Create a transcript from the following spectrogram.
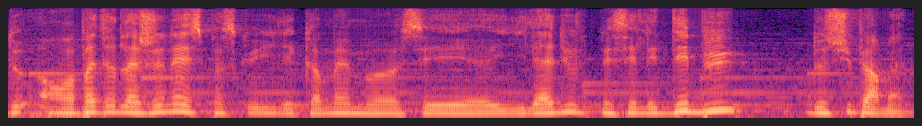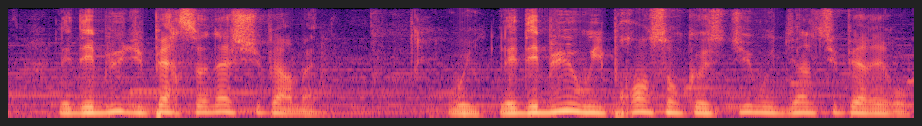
de on va pas dire de la jeunesse parce qu'il est quand même, c'est, il est adulte, mais c'est les débuts de Superman, les débuts du personnage Superman. Oui. Les débuts où il prend son costume, où il devient le super héros.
